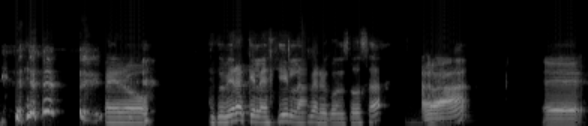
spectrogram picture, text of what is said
Pero si tuviera que elegir la vergonzosa, Ah, eh,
